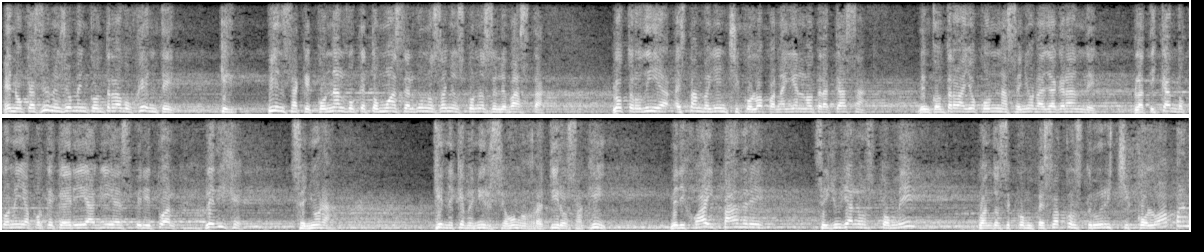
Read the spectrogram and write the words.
En ocasiones yo me he encontrado gente que piensa que con algo que tomó hace algunos años con eso le basta. El otro día, estando allá en Chicoloapan, allá en la otra casa, me encontraba yo con una señora ya grande, platicando con ella porque quería guía espiritual. Le dije, señora, tiene que venirse a unos retiros aquí. Me dijo, ay padre, si yo ya los tomé cuando se empezó a construir Chicoloapan.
